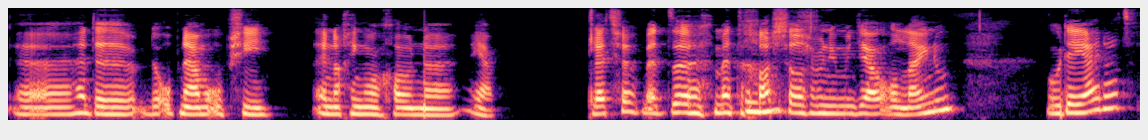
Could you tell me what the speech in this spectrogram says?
uh, de, de opnameoptie. En dan gingen we gewoon ja, kletsen met, met de gast, zoals we nu met jou online doen. Hoe deed jij dat?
